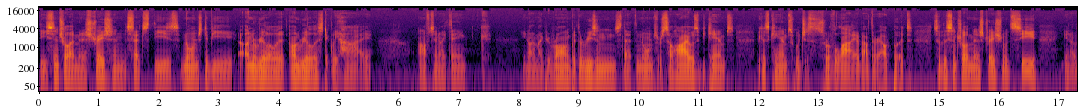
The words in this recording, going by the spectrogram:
the central administration sets these norms to be unreal, unrealistically high. Often, I think, you know, I might be wrong, but the reasons that the norms were so high was camps, because camps would just sort of lie about their output. So the central administration would see you know,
